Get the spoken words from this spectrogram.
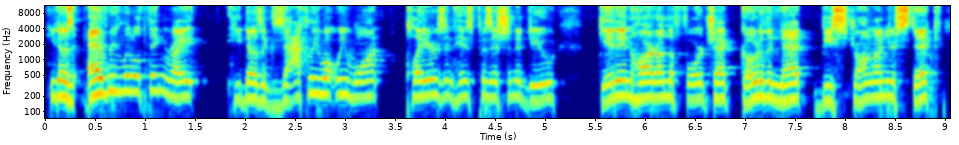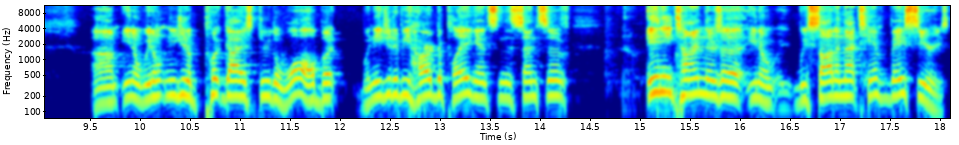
He does every little thing right. He does exactly what we want players in his position to do get in hard on the forecheck, go to the net, be strong on your stick. Um, you know, we don't need you to put guys through the wall, but we need you to be hard to play against in the sense of anytime there's a, you know, we saw it in that Tampa Bay series.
